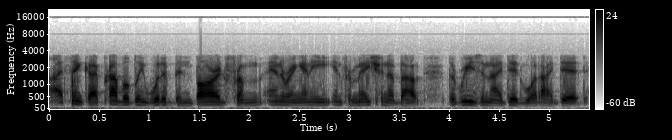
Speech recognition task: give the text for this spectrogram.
I think I probably would have been barred from entering any information about the reason I did what I did.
